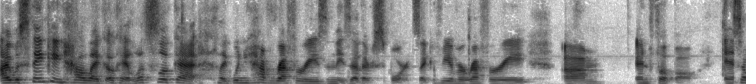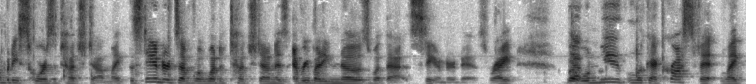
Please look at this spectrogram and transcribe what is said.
I was thinking how, like, okay, let's look at like when you have referees in these other sports, like if you have a referee um, in football and somebody scores a touchdown like the standards of what a touchdown is everybody knows what that standard is right but Yep. when we look at crossfit like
